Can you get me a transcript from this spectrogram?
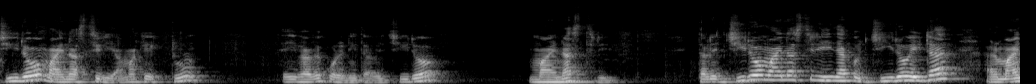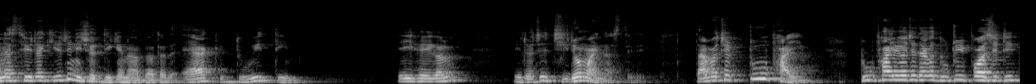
জিরো মাইনাস থ্রি আমাকে একটু এইভাবে করে নিতে হবে। Zero minus three. তাহলে জিরো মাইনাস থ্রি, দেখো জিরো এইটা আর মাইনাস থ্রিটা কী হচ্ছে? নিচের দিকে নামবে, অর্থাৎ এক, দুই, তিন। এই হয়ে গেল। এটা হচ্ছে জিরো মাইনাস থ্রি। তারপর হচ্ছে টু ফাইভ। টু ফাইভ হচ্ছে দেখো দুটোই পজিটিভ।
